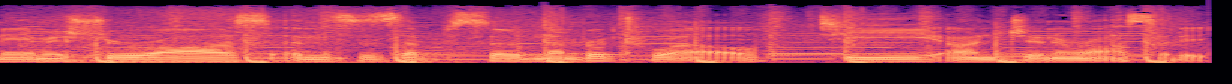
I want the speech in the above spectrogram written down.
name is Drew Ross, and this is episode number 12 Tea on Generosity.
